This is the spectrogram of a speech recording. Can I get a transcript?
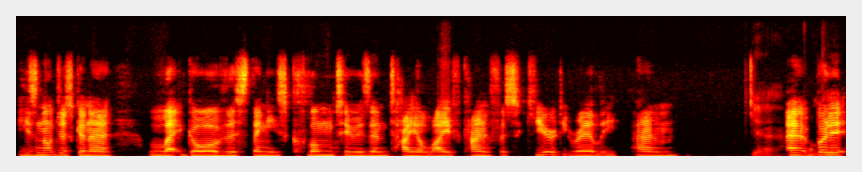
he's not just gonna let go of this thing he's clung to his entire life, kind of for security, really. Um, yeah. uh, but it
